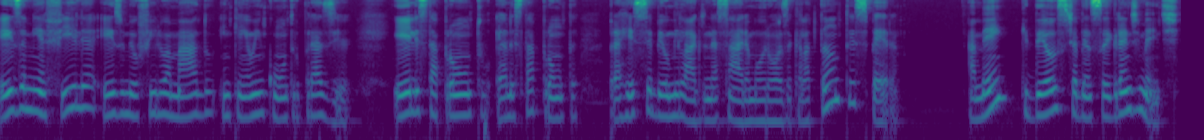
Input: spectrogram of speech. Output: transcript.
Eis a minha filha, eis o meu filho amado, em quem eu encontro prazer. Ele está pronto, ela está pronta para receber o milagre nessa área amorosa que ela tanto espera. Amém? Que Deus te abençoe grandemente.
